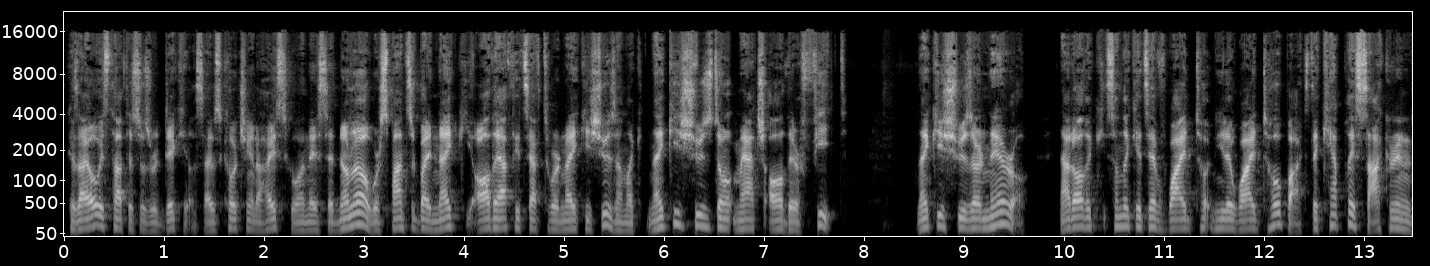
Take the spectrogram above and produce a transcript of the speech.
because I always thought this was ridiculous. I was coaching at a high school and they said, "No, no, we're sponsored by Nike. All the athletes have to wear Nike shoes." I'm like, Nike shoes don't match all their feet. Nike shoes are narrow. Not all the some of the kids have wide toe, need a wide toe box. They can't play soccer in a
